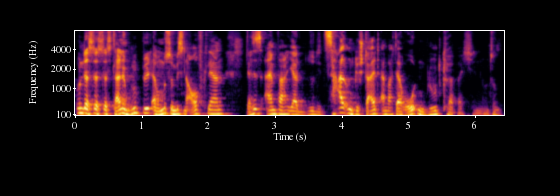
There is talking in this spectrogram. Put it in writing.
und das, das, das kleine Blutbild, aber man muss so ein bisschen aufklären, das ist einfach ja so die Zahl und Gestalt einfach der roten Blutkörperchen. Und so ein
